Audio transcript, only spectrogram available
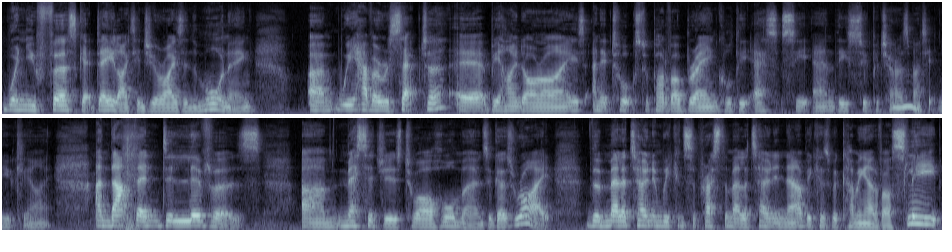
When you first get daylight into your eyes in the morning, um, we have a receptor uh, behind our eyes, and it talks to a part of our brain called the SCN, the suprachiasmatic nuclei, and that then delivers um, messages to our hormones. It goes right. The melatonin we can suppress the melatonin now because we're coming out of our sleep,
